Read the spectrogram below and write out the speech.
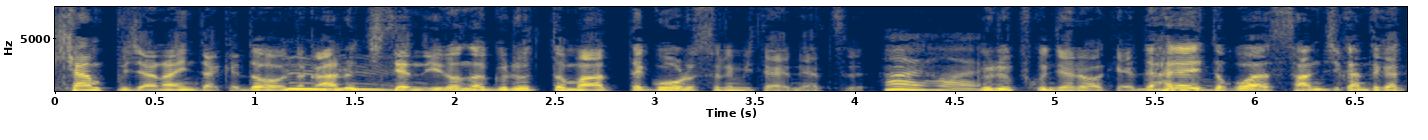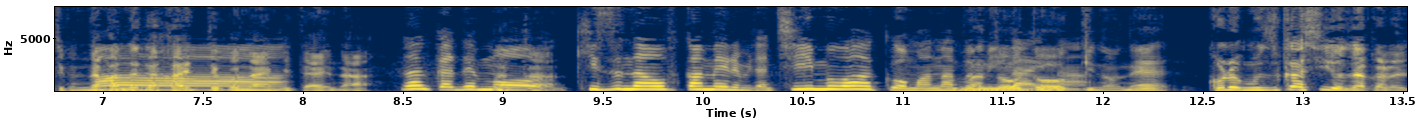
キャンプじゃないんだけど、なんかある地点のいろんなぐるっと回ってゴールするみたいなやつ、はいはい。グループ組んでやるわけ。で早いとこは3時間で帰ってくるなかなか帰ってこないみたいな。なんかでも絆を深めるみたいなチームワークを学ぶみたいな、まあ、同同期のね。これ難しいよ。だから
